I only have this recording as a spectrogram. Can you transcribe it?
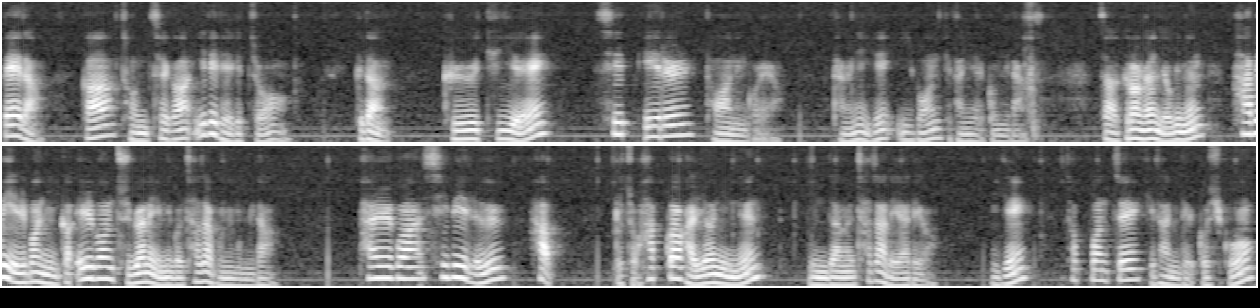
빼다가 전체가 1이 되겠죠. 그 다음 그 뒤에 11을 더하는 거예요. 당연히 이게 2번 계산이 될 겁니다. 자 그러면 여기는 합이 1번이니까 1번 주변에 있는 걸 찾아보는 겁니다. 8과 11을 합 그렇죠. 합과 관련이 있는 문장을 찾아내야 돼요. 이게 첫 번째 계산이 될 것이고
